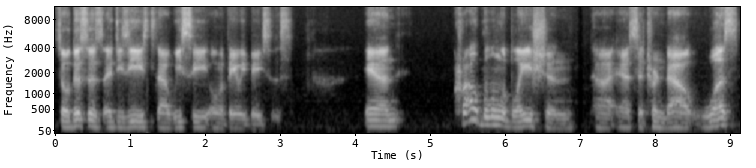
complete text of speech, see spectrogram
so this is a disease that we see on a daily basis. And crowd cryoballoon ablation, uh, as it turned out, was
